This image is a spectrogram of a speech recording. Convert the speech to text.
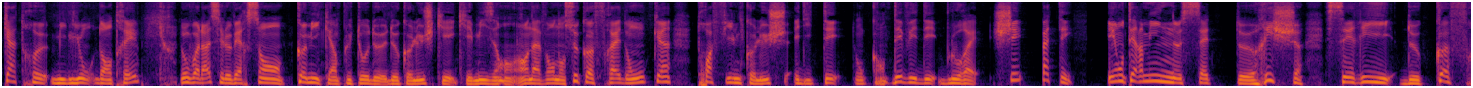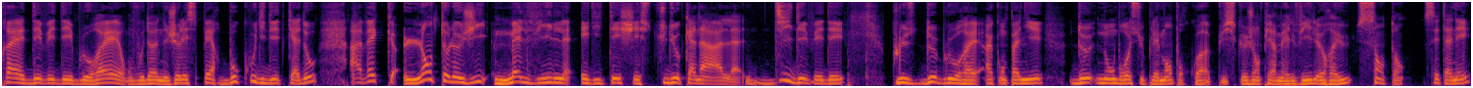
4 millions d'entrées. Donc voilà, c'est le versant comique hein, plutôt de, Coluche qui est, qui est mis en, avant dans ce coffret. Donc trois films Coluche édités donc en DVD Blu-ray chez Pathé. Et on termine cette riche série de coffrets DVD Blu-ray. On vous donne, je l'espère, beaucoup d'idées de cadeaux avec l'anthologie Melville édité chez Studio Canal. 10 DVD plus 2 Blu-ray accompagnés de nombreux suppléments. Pourquoi? Puisque Jean-Pierre Melville aurait eu 100 ans cette année.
